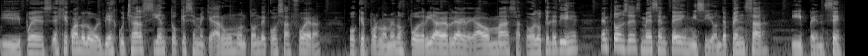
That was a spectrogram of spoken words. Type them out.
Y pues es que cuando lo volví a escuchar siento que se me quedaron un montón de cosas fuera o que por lo menos podría haberle agregado más a todo lo que le dije, entonces me senté en mi sillón de pensar y pensé.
